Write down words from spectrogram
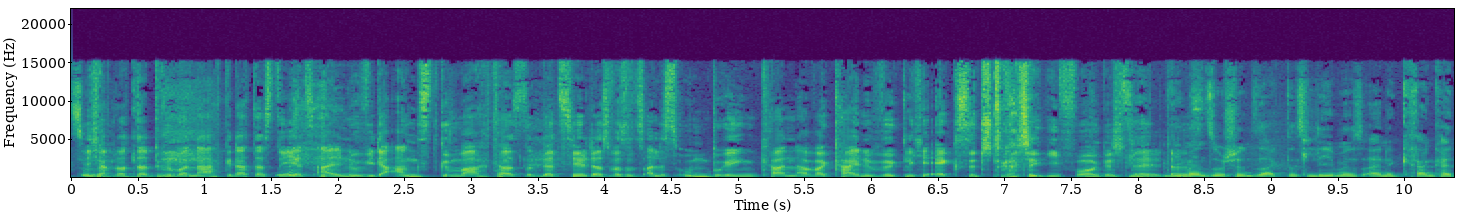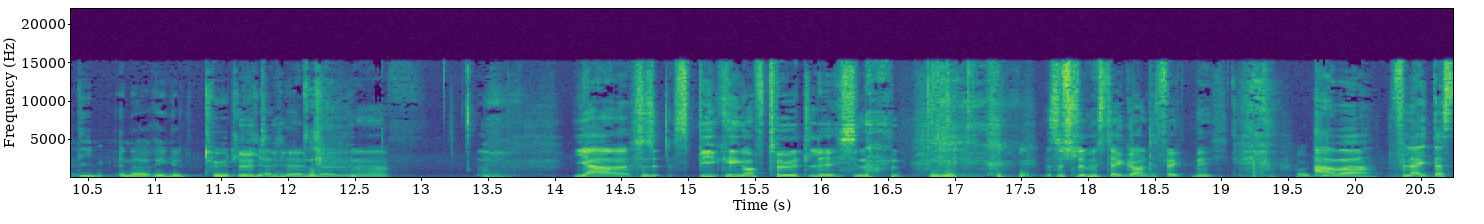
zurück. Ich habe noch darüber nachgedacht, dass du jetzt allen nur wieder Angst gemacht hast und erzählt hast, was uns alles umbringen kann, aber keine wirkliche Exit-Strategie vorgestellt Wie hast. man so schön sagt, das Leben ist eine Krankheit, die in der Regel tödlich, tödlich endet. endet. Ja. Ja, speaking of tödlich. Nein. so schlimm ist der Ground-Effekt nicht. Okay. Aber vielleicht, das,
